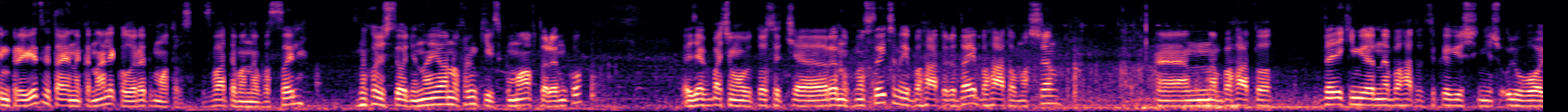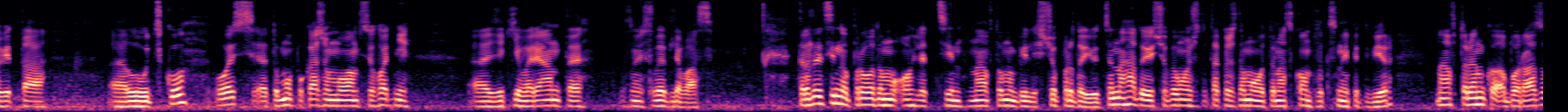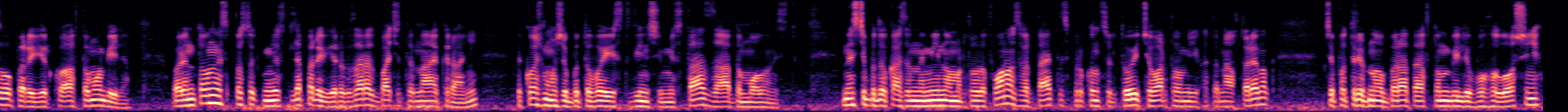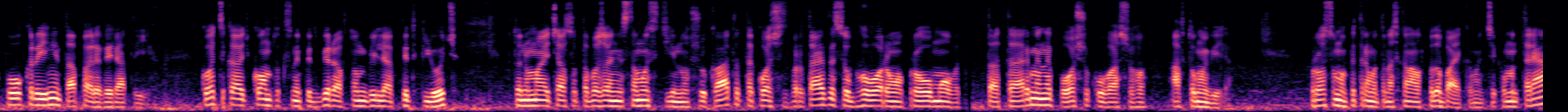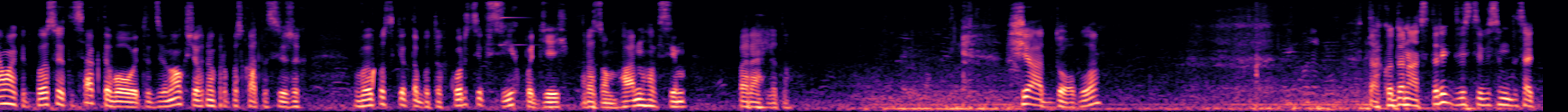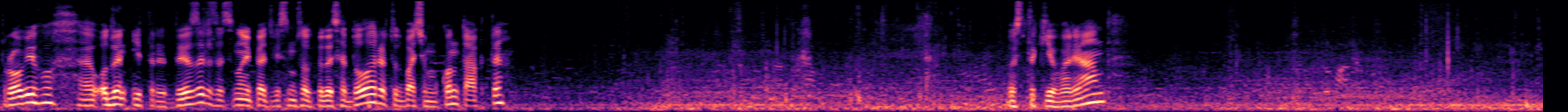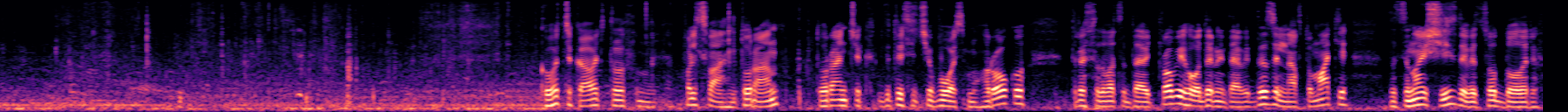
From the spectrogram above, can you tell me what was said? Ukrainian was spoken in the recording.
Всім привіт! Вітаю на каналі Colored Motors. Звати мене Василь. Знаходжусь сьогодні на Івано-Франківському авторинку. Як бачимо, досить е, ринок насичений, багато людей, багато машин. Е, Набагато, в деякій мірі набагато цікавіше, ніж у Львові та е, Луцьку. Ось тому покажемо вам сьогодні, які варіанти знайшли для вас. Традиційно проводимо огляд цін на автомобілі, що продаються. Нагадую, що ви можете також замовити у нас комплексний підбір на авторинку або разову перевірку автомобіля. Орієнтовний список міст для перевірок зараз бачите на екрані. Також може бути виїзд в інші міста за домовленістю. Нижче буде вказаний мій номер телефону. Звертайтесь, проконсультую, чи варто вам їхати на авторинок, чи потрібно обирати автомобілі в оголошеннях по Україні та перевіряти їх. Кого цікавить комплексний підбір автомобіля під ключ, хто не має часу та бажання самостійно шукати, також звертайтеся, обговоримо про умови та терміни пошуку вашого автомобіля. Просимо підтримати наш канал вподобайками чи коментарями, підписуйтеся, активовуйте дзвінок, щоб не пропускати свіжих випусків та бути в курсі всіх подій разом. Гарного всім перегляду. Fiat Doblo. Так, 11 рік, 280 пробігу, е, 1,3 дизель за ціною 5850 доларів. Тут бачимо контакти. Ось такий варіант. Кого цікавить, телефонуйте. Volkswagen Touran. Туранчик 2008 року, 329 пробігу, 1,9 дизель на автоматі за ціною 6900 доларів.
